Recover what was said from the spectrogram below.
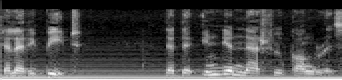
shall I repeat that the Indian National Congress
